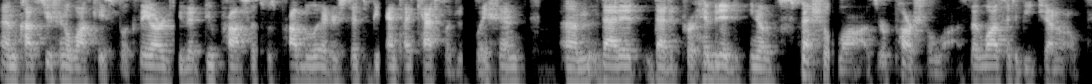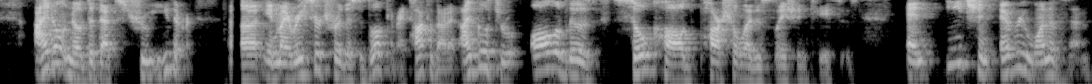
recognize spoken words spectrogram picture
um, constitutional law case book. They argue that due process was probably understood to be anti-caste legislation, um, that it that it prohibited you know special laws or partial laws. That laws had to be general. I don't know that that's true either. Uh, in my research for this book, and I talk about it, I go through all of those so-called partial legislation cases and each and every one of them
